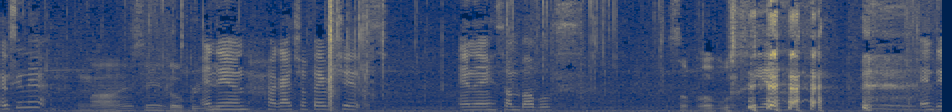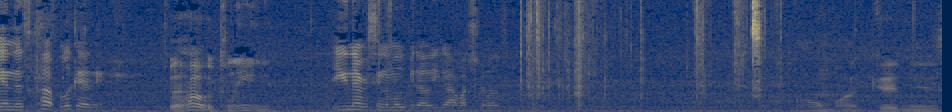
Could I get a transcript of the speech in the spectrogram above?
Have you seen that? Nah, I ain't seen though. Breathe. And then I got your favorite chips, and then some bubbles. some bubbles. Yeah. and then this cup. Look at it. the hell clean. You never seen the movie though. You gotta watch the movie. Oh my goodness,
